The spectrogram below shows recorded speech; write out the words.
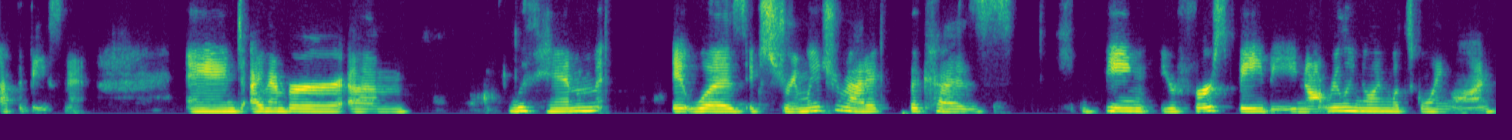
at the basement. And I remember um, with him, it was extremely traumatic because being your first baby, not really knowing what's going on,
